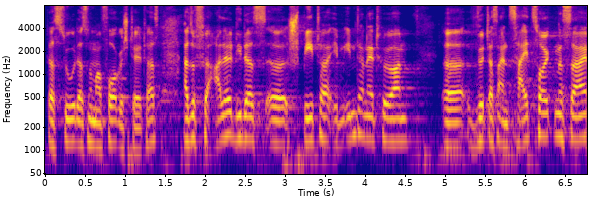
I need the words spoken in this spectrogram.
dass du das nochmal vorgestellt hast. Also für alle, die das äh, später im Internet hören, wird das ein Zeitzeugnis sein.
